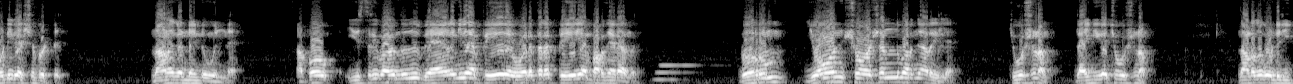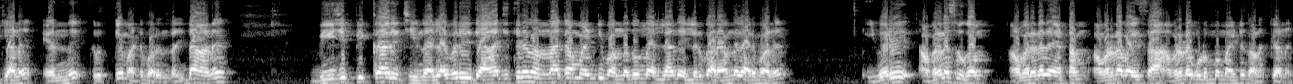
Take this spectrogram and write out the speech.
ഓടി രക്ഷപ്പെട്ട്. നാളെ കണ്ടതിന്റെ മുന്നേ. അപ്പോ ഈ സ്ത്രീ പറയുന്നത് വേണമെങ്കിൽ ആ പേര് ഓരോരുത്തരുടെ പേര് ഞാൻ പറഞ്ഞുതരാന്ന്. വെറും യോൺ ശോഷൻ എന്ന് പറഞ്ഞാൽ അറിയില്ലേ? ചൂഷണം ലൈംഗിക ചൂഷണം നടന്നുകൊണ്ടിരിക്കുകയാണ് എന്ന് കൃത്യമായിട്ട് പറയുന്നത് ഇതാണ് ബി ജെ പിക്കാർ ചെയ്യുന്നത്. അല്ല ഇവർ രാജ്യത്തിനെ നന്നാക്കാൻ വേണ്ടി വന്നതൊന്നും അല്ല എന്ന് എല്ലാവർക്കും അറിയാവുന്ന കാര്യമാണ്. ഇവർ അവരുടെ സുഖം അവരുടെ നേട്ടം അവരുടെ പൈസ അവരുടെ കുടുംബമായിട്ട് നടക്കുകയാണ്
